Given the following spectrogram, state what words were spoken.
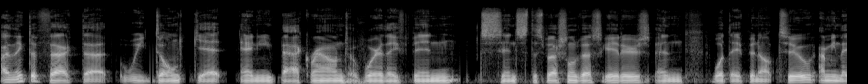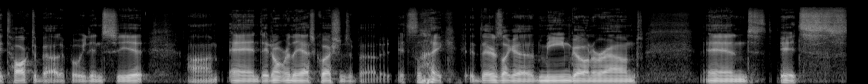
I think the fact that we don't get any background of where they've been since the special investigators and what they've been up to. I mean, they talked about it, but we didn't see it. Um, and they don't really ask questions about it. It's like there's like a meme going around, and it's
